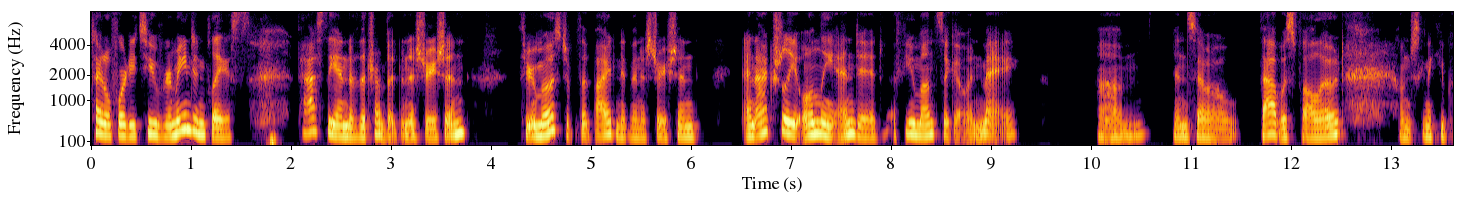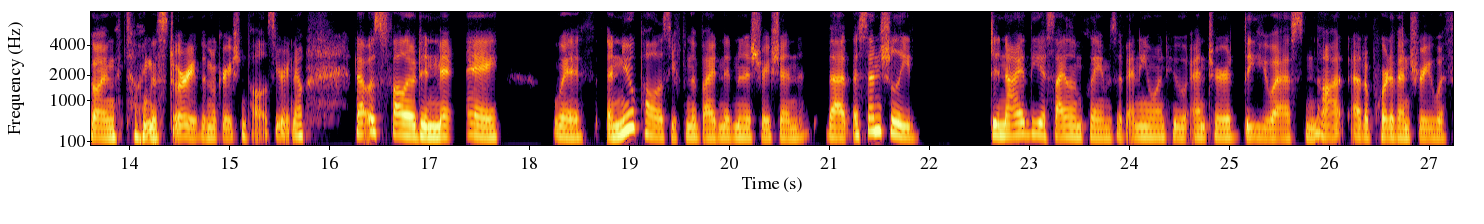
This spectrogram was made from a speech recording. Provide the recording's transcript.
Title 42 remained in place past the end of the Trump administration, through most of the Biden administration, and actually only ended a few months ago in May. Um, and so that was followed. I'm just going to keep going telling the story of immigration policy right now. That was followed in May with a new policy from the Biden administration that essentially denied the asylum claims of anyone who entered the US not at a port of entry with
